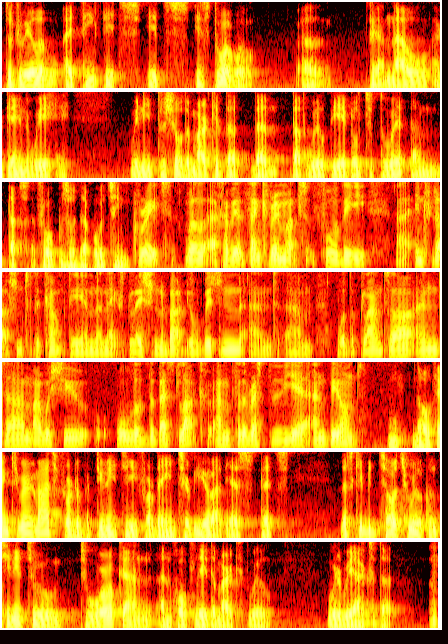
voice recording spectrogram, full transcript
to drill, I think it's it's it's doable. Uh, now again, we we need to show the market that that that we'll be able to do it, and that's the focus of the whole team. Great. Well, uh, Javier, thank you very much for the uh, introduction to the company and an explanation about your vision and um, what the plans are. And um, I wish you all of the best luck um, for the rest of the year and beyond. Mm, no, thank you very much for the opportunity for the interview. And yes, let's let's keep in touch. We'll continue to to work, and and hopefully the market will will react to that.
